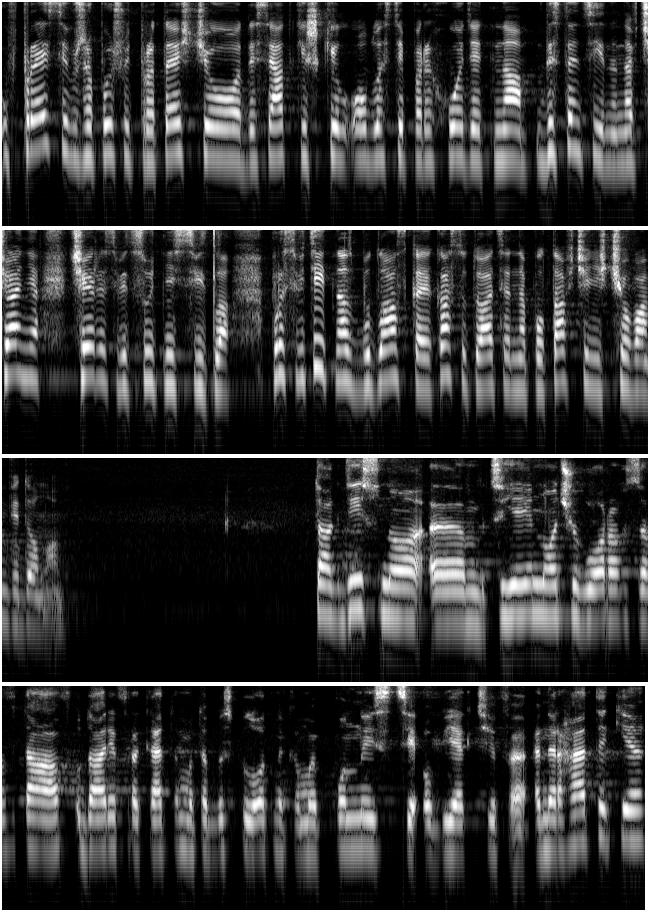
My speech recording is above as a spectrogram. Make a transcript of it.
в пресі вже пишуть про те, що десятки шкіл області переходять на дистанційне навчання через відсутність світла. Просвітіть нас, будь ласка, яка ситуація на Полтавщині? Що вам відомо? Так, дійсно, ем, цієї ночі ворог завдав ударів ракетами та безпілотниками по низці об'єктів е, енергетики е,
